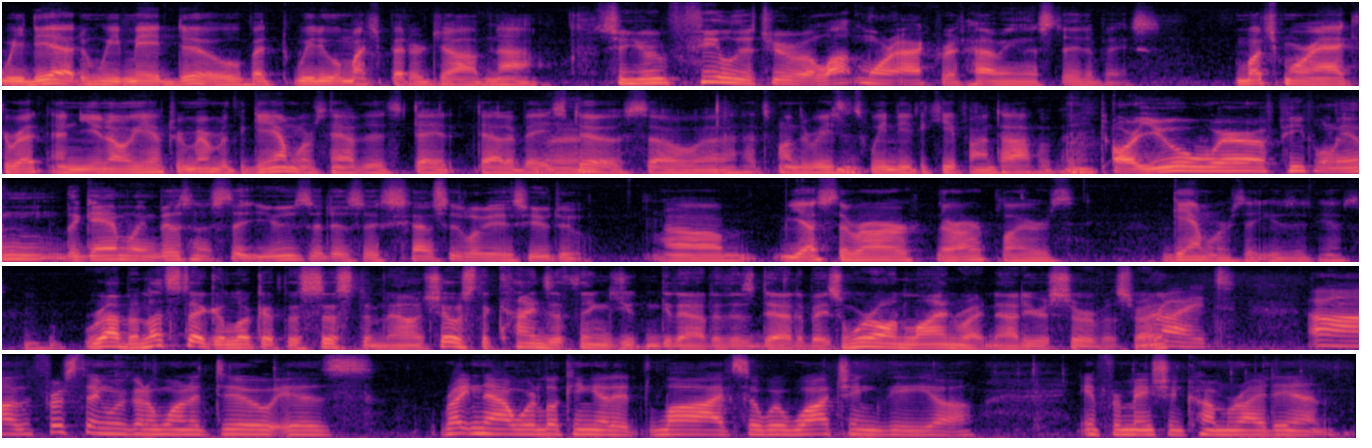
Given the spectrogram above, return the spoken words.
we did, we made do, but we do a much better job now. So you feel that you're a lot more accurate having this database. Much more accurate, and you know, you have to remember the gamblers have this da database Right. too, so uh, that's one of the reasons we need to keep on top of it. Are you aware of people in the gambling business that use it as extensively as you do? Um, yes, there are, there are players, gamblers that use it, yes. Mhm. Robin, let's take a look at the system now and show us the kinds of things you can get out of this database. And we're online right now to your service, right? Right. Uh, the first thing we're going to want to do is, right now we're looking at it live, so we're watching the uh, information come right in.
